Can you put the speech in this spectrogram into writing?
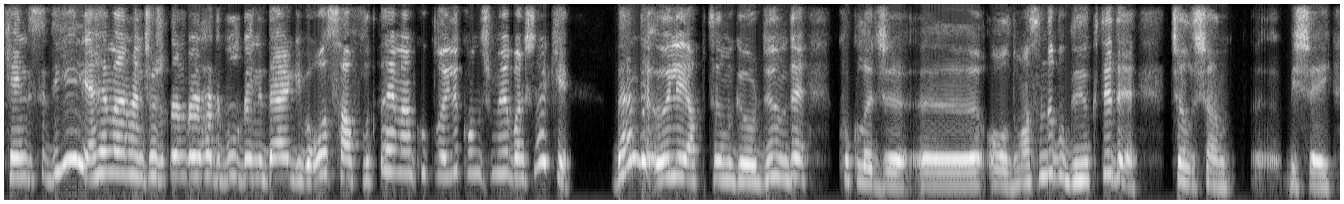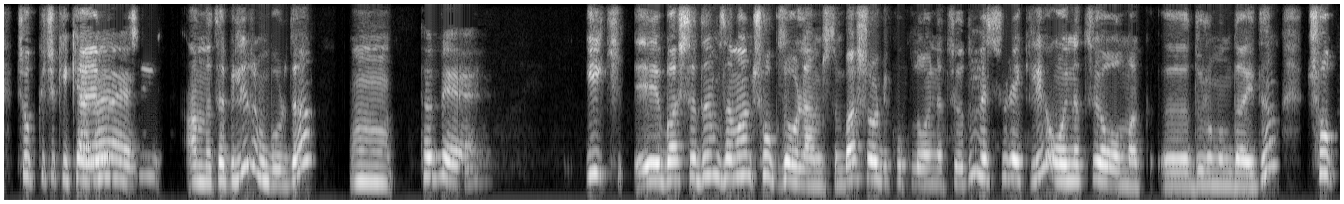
kendisi değil ya hemen hani çocukların böyle hadi bul beni der gibi o saflıkta hemen kuklayla konuşmaya başlar ki ben de öyle yaptığımı gördüğümde kuklacı e, oldum. Aslında bu büyükte de çalışan e, bir şey. Çok küçük hikayemden bir Evet. şey anlatabilirim burada. Hmm, Tabii. İlk e, başladığım zaman çok zorlanmıştım. Başrol bir kukla oynatıyordum ve sürekli oynatıyor olmak e, durumundaydım. Çok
